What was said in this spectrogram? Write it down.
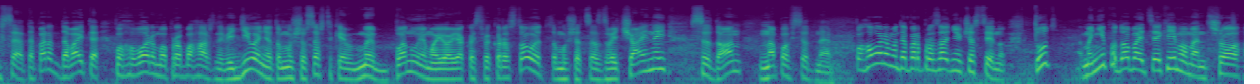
все. Тепер давайте поговоримо про багажне відділення, тому що все ж таки ми плануємо його якось використовувати, тому що це звичайний седан на повсядне. Поговоримо тепер про задню частину. Тут мені подобається який момент, що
